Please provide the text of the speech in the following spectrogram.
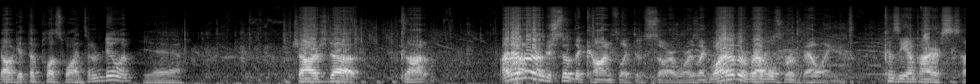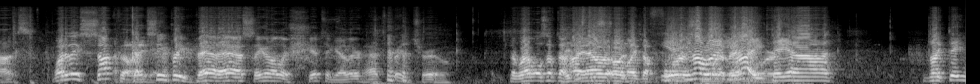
I'll get the plus one. That's what I'm doing. Yeah. Charged up. God, I never understood the conflict of Star Wars. Like, why are the rebels rebelling? because the Empire sucks. Why do they suck though? They seem pretty badass. They got all this shit together. That's pretty true. The rebels have to They hide just out on like the forest. You, you know what? where You're right. were. They uh, like they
